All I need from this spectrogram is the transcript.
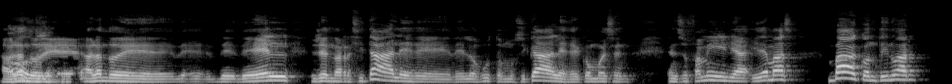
Hablando, de, hablando de, él yendo a recitales, de, los gustos musicales, de cómo es en, en su familia y demás. Va a continuar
